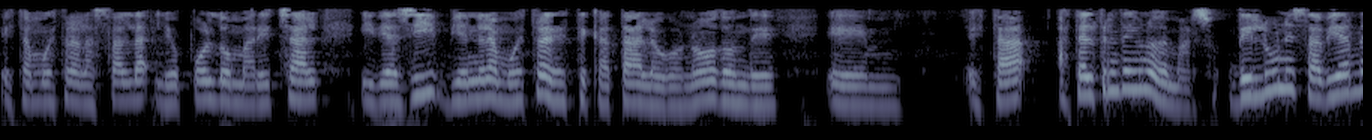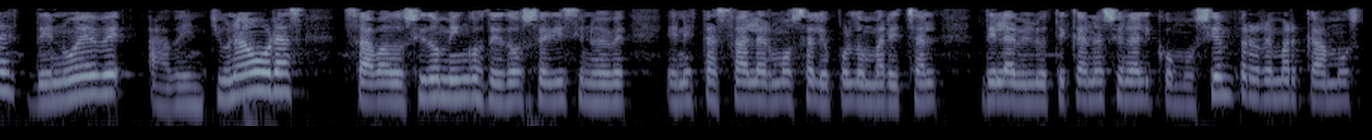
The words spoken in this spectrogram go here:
esta muestra en la sala Leopoldo Marechal y de allí viene la muestra de este catálogo, ¿no? Donde eh, está hasta el 31 de marzo, de lunes a viernes de 9 a 21 horas, sábados y domingos de 12 a 19 en esta sala hermosa Leopoldo Marechal de la Biblioteca Nacional y como siempre remarcamos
